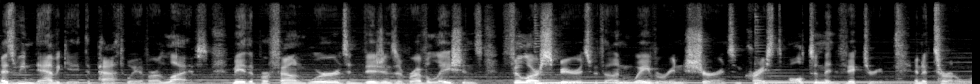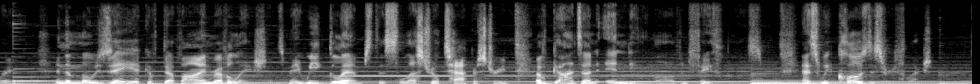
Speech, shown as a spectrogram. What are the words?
as we navigate the pathway of our lives. May the profound words and visions of revelations fill our spirits with unwavering assurance in Christ's ultimate victory and eternal reign. In the mosaic of divine revelations, may we glimpse the celestial tapestry of God's unending love and faithfulness. As we close this reflection,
